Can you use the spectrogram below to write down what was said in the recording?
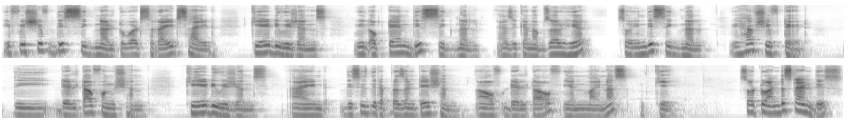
if we shift this signal towards right side k divisions we'll obtain this signal as you can observe here. So in this signal we have shifted the delta function k divisions and this is the representation of delta of n minus k. So to understand this,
